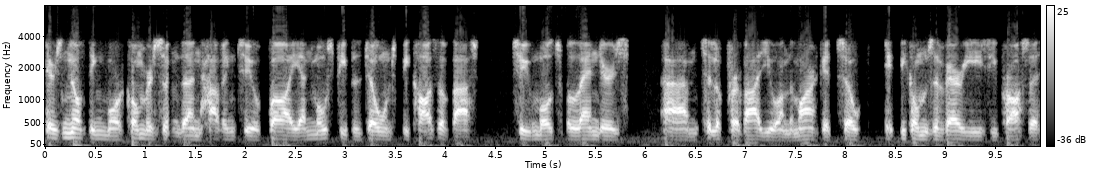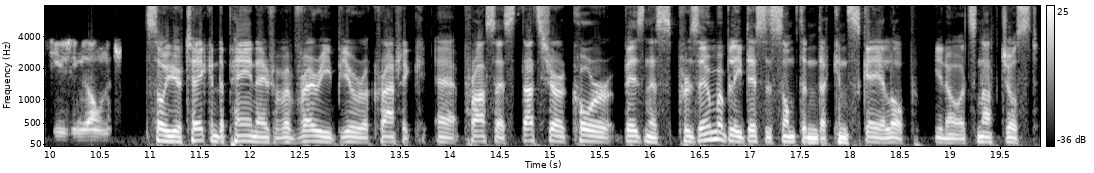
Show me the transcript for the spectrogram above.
there's nothing more cumbersome than having to apply, and most people don't because of that to multiple lenders um, to look for value on the market. So it becomes a very easy process using Loanit. So you're taking the pain out of a very bureaucratic uh, process. That's your core business. Presumably, this is something that can scale up. You know, it's not just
